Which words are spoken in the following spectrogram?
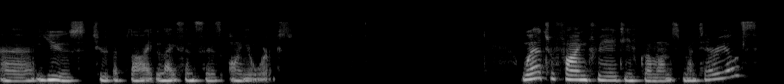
uh, use to apply licenses on your works. Where to find Creative Commons materials?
